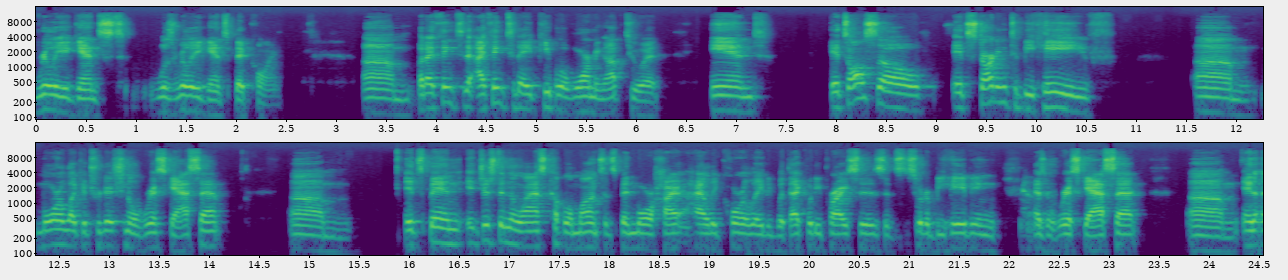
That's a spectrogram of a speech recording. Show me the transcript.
really against was really against Bitcoin. Um, but I think today, I think today people are warming up to it, and it's also it's starting to behave um, more like a traditional risk asset. Um, it's been it just in the last couple of months it's been more high, highly correlated with equity prices. It's sort of behaving as a risk asset. Um, and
